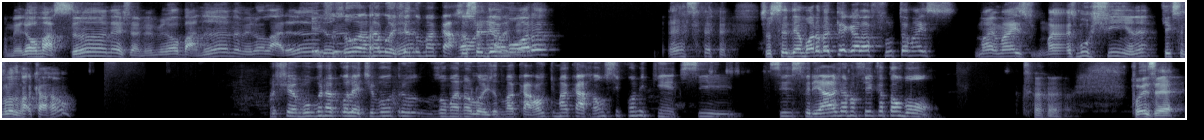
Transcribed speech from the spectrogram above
a melhor maçã, né, Jaime? A melhor banana, a melhor laranja. Ele usou a analogia né? do macarrão. Se você né, demora. É, se você demora, vai pegar lá a fruta mais, mais, mais, mais murchinha, né? O que, que você falou do macarrão? O Luxemburgo, na coletiva, usou uma analogia do macarrão, que macarrão se come quente. Se, se esfriar, já não fica tão bom. pois é.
